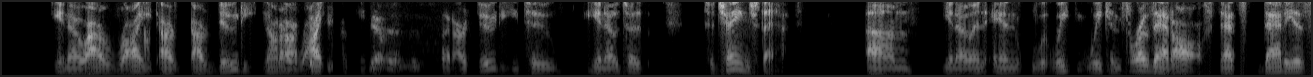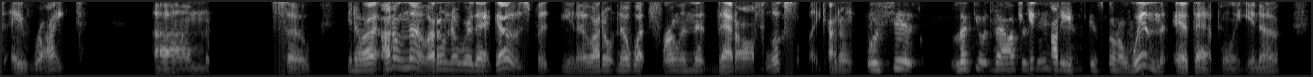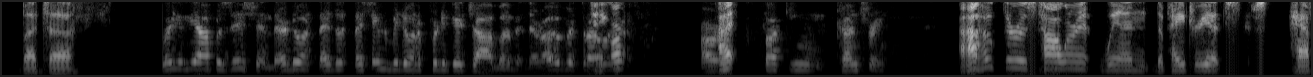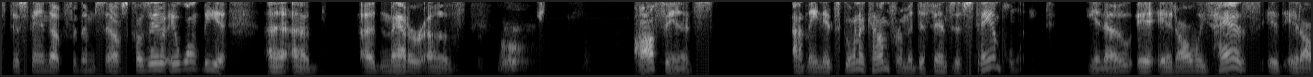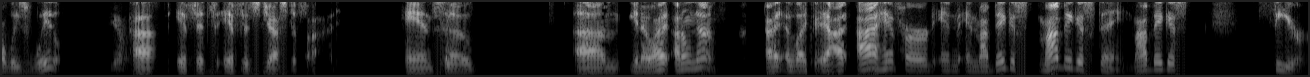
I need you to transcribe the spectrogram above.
you know our right our our duty not our right I mean, Yeah. but our duty to you know to to change that um you know and and we we can throw that off that's that is a right um so you know I, I don't know i don't know where that goes but you know i don't know what throwing that that off looks like i don't Well, shit. Look at the think anybody opposition. is going to win at that point you know but uh Look at the opposition. They're doing. They do, they seem to be doing a pretty good job of it. They're overthrowing are. our I- fucking country. I hope they're as tolerant when the Patriots have to stand up for themselves because it, it won't be a, a, a, a matter of offense. I mean, it's going to come from a defensive standpoint. You know, it, it always has. It, it always will. Yeah. Uh, if it's if it's justified, and so, um, you know, I, I don't know. I like I, I have heard and and my biggest my biggest thing, my biggest fear.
